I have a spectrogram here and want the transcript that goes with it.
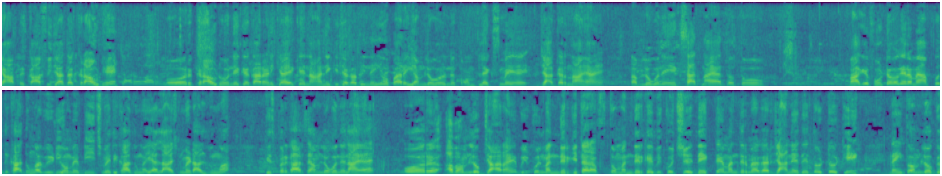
यहाँ पे काफ़ी ज़्यादा क्राउड है और क्राउड होने के कारण क्या है कि नहाने की जगह भी नहीं हो पा रही। हम लोगों ने कॉम्प्लेक्स में जाकर नहाया है सब लोगों ने एक साथ नहाया था तो वहाँ के फ़ोटो वगैरह मैं आपको दिखा दूँगा वीडियो में, बीच में दिखा दूँगा या लास्ट में डाल दूँगा, किस प्रकार से हम लोगों ने नहाया है। और अब हम लोग जा रहे हैं बिल्कुल मंदिर की तरफ़। तो मंदिर के भी कुछ देखते हैं। मंदिर में अगर जाने दे तो, तो ठीक। नहीं तो हम लोग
